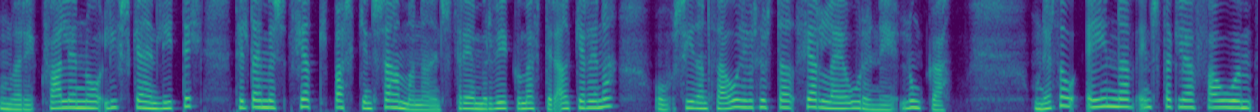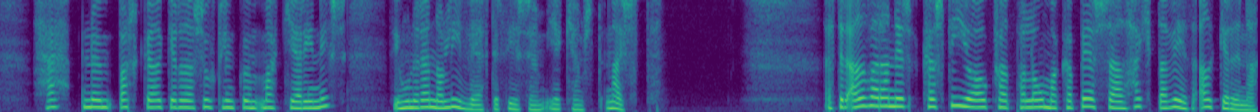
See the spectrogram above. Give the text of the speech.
Hún væri kvalinn og lífskeiðin lítill, til dæmis fjallbarkin saman aðeins þremur vikum eftir aðgerðina og síðan þá hefur þurft að fjarlæga úr henni lunga. Hún er þó ein af einstaklega fáum hefnum barkaðgerða sjúklingum Macchiarinis því hún er enn á lífi eftir því sem ég kemst næst. Eftir aðvaranir Castillo ákvað Paloma Cabeza að hætta við aðgerðina.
